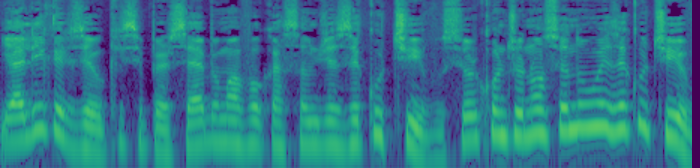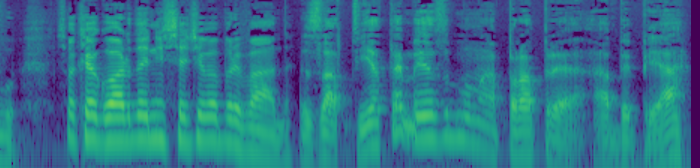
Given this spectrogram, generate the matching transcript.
E ali, quer dizer, o que se percebe é uma vocação de executivo. O senhor continuou sendo um executivo, só que agora da iniciativa privada. Exato. E até mesmo na própria ABPA,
